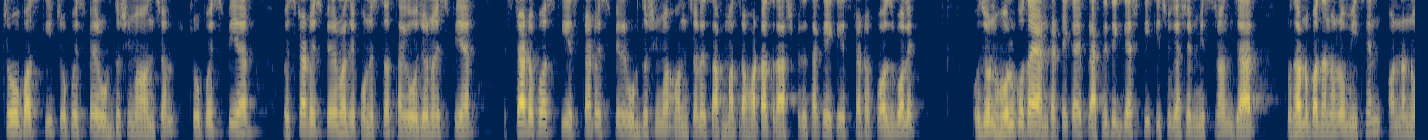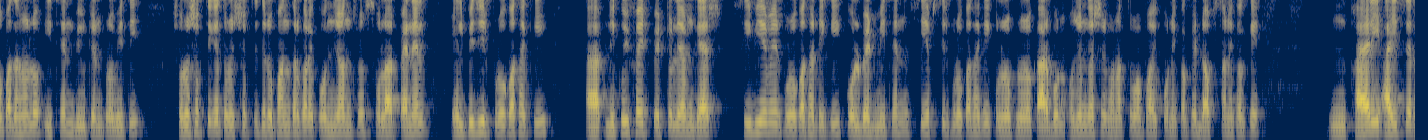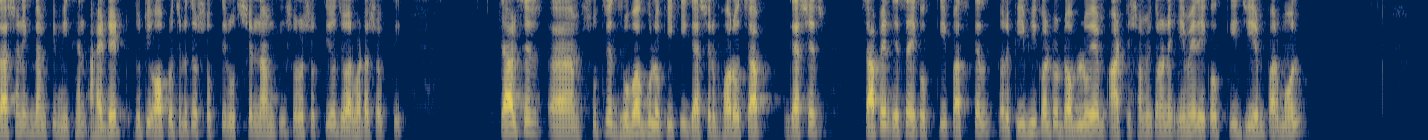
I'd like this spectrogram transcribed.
ট্রোপস কি ট্রোপোস্ফিয়ার ঊর্ধ্বসীমা অঞ্চল ট্রোপোস্ফিয়ার ও স্ট্রাটোস্ফিয়ারের মাঝে কোন স্তর থাকে, ওজোনোস্ফিয়ার। স্ট্রাটোপস কি স্ট্রাটোস্ফিয়ারের ঊর্ধ্বসীমা অঞ্চলে তাপমাত্রা হঠাৎ হ্রাস পেতে থাকে, একে স্ট্রাটোপস বলে। ওজন হোল কোথায়? অ্যান্টার্কটিকায়। প্রাকৃতিক গ্যাস কি? কিছু গ্যাসের মিশ্রণ, যার প্রধান উপাদান হলো মিথেন, অন্যান্য উপাদান হলো ইথেন, বিউটেন প্রভৃতি। সৌরশক্তিকে তড়িৎ শক্তিতে রূপান্তর করে কোন যন্ত্র? Solar panel. এলপিজির পুরো কথা কি? লিকুইফাইড পেট্রোলিয়াম গ্যাস সিবিএম এর পুরো কথাটি কি? কোলবেড মিথেন সিএফসির পুরো কথা কি? ক্লোরোফ্লোরো কার্বন ওজন গ্যাসের ঘনত্ব মাপা হয় কোন এককে ডবসন এককে। ফায়ারি আইসের রাসায়নিক নাম কি? মিথেন হাইড্রেট দুটি অপ্রচলিত শক্তির উৎসের নাম কি? সৌরশক্তি ও জোয়ার ভাটা শক্তি। চার্লসের আহ, সূত্রের ধ্রুবকগুলো কি কি? গ্যাসের ভর ও চাপ। গ্যাসের চাপের এসআই একক কি? পাস্কেল। তবে PV equal to W M RT সমীকরণে এম এর একক কি? জিএম পার মোল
